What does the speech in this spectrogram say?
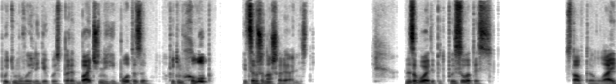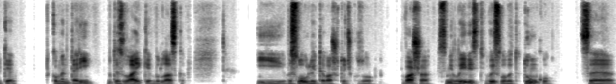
потім у вигляді якогось передбачення, гіпотези, а потім хлоп, і це вже наша реальність. Не забувайте підписуватись, ставте лайки, коментарі, дизлайки, будь ласка, і висловлюйте вашу точку зору. Ваша сміливість висловити думку це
